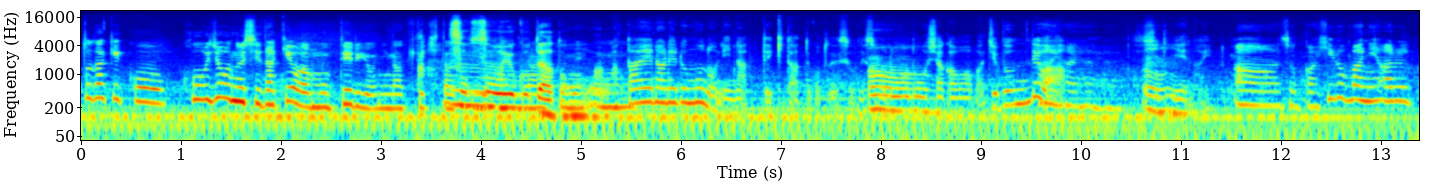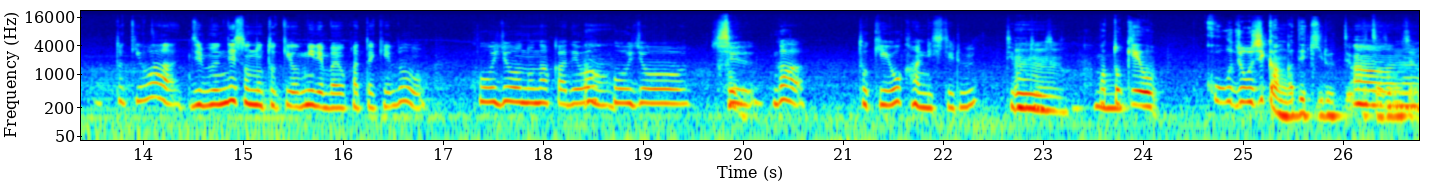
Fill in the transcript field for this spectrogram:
とだけこう工場主だけは持てるようになってきたそうそういうことやと思う。うん与えられるものになってきたってことですよね。その労働者側は自分ではいいはいはいはい知り得ないとい。う。ああそっか広場にある時は自分でその時を見ればよかったけど工場の中ではうん。工場主が時を管理してるっていうことですか、まあ、時計を工場時間ができるっていうことだと思うんですよ。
